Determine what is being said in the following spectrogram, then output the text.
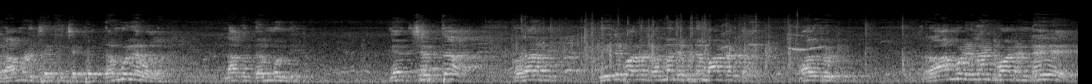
రాముడు చరిత్ర చెప్పే దమ్ము లేవాలి నాకు దమ్ముంది. నేను చెప్తా కూడా బీజేపీ వాళ్ళని రమ్మని చెప్పి మాట్లాడతాను వాళ్ళతో. రాముడు ఎలాంటి వాడంటే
